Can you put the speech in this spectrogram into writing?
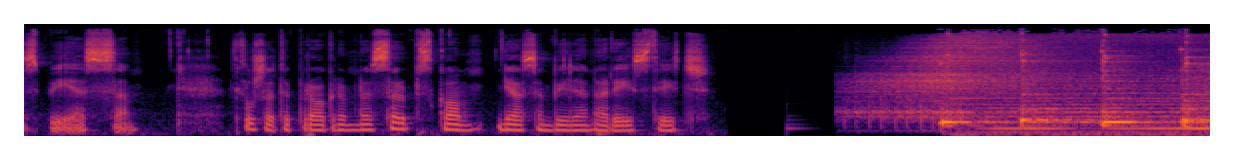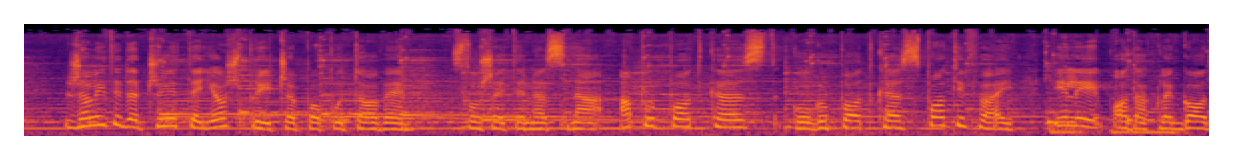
SBS-a. Slušate program na srpskom, ja sam Biljana Ristić. Želite da čujete još priča poput ove? Slušajte nas na Apple Podcast, Google Podcast, Spotify ili odakle god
